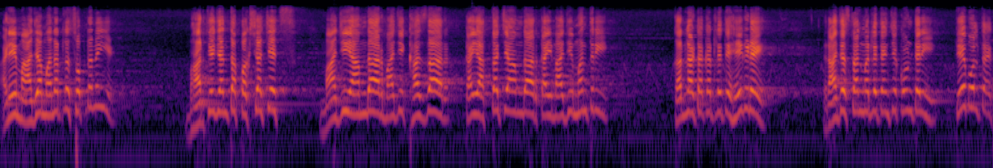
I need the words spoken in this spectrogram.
आणि हे माझ्या मनातलं स्वप्न नाही आहे भारतीय जनता पक्षाचेच माजी आमदार माजी खासदार काही आत्ताचे आमदार काही माजी मंत्री कर्नाटकातले ते हेगडे राजस्थानमधले त्यांचे कोणतरी ते बोलत आहेत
